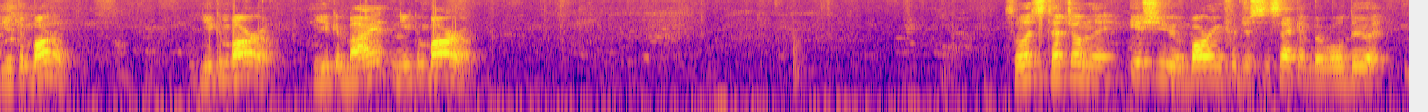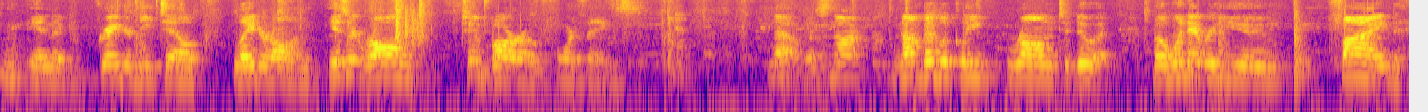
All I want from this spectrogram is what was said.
you can borrow. You can borrow. You can buy it and you can borrow. So let's touch on the issue of borrowing for just a second, but we'll do it in a greater detail later on. Is it wrong to borrow for things? No, it's not not biblically wrong to do it. But whenever you find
